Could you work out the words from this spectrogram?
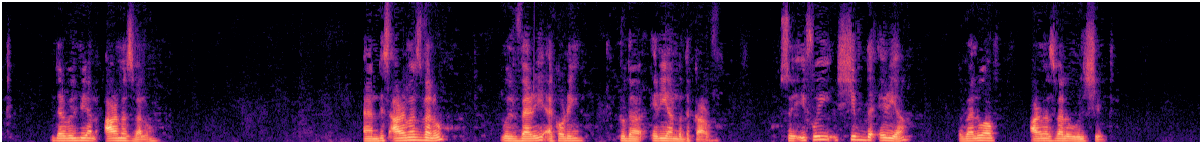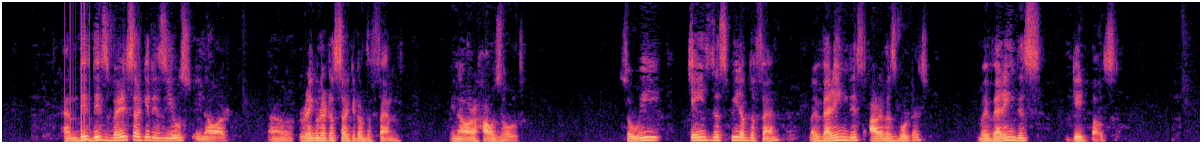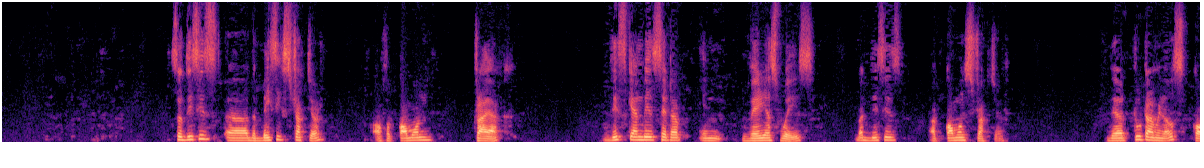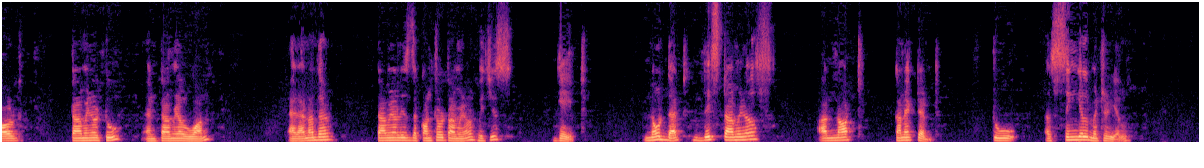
there will be an RMS value. And this RMS value will vary according to the area under the curve. So if we shift the area, the value of RMS value will shift. And this, this very circuit is used in our uh, regulator circuit of the fan in our household. So we change the speed of the fan by varying this RMS voltage, by varying this gate pulse. So this is uh, the basic structure of a common triac. This can be set up in various ways, but this is a common structure. There are two terminals called terminal 2 and terminal 1 and another terminal is the control terminal which is gate. Note that these terminals are not connected to a single material.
